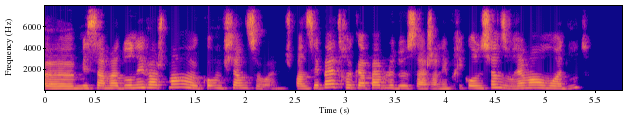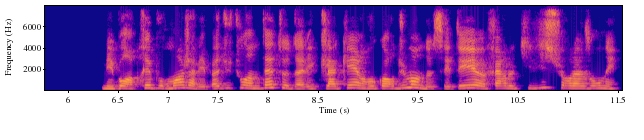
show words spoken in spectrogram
Euh, mais ça m'a donné vachement euh, confiance. Ouais. Je pensais pas être capable de ça. J'en ai pris conscience vraiment au mois d'août. Mais bon, après, pour moi, j'avais pas du tout en tête d'aller claquer un record du monde. C'était euh, faire le kili sur la journée.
